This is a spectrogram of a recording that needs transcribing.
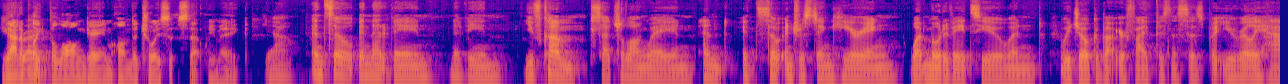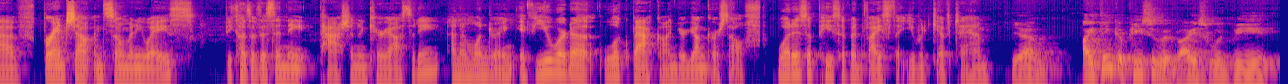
You got to play the long game on the choices that we make. Yeah. And so, in that vein, Naveen, you've come such a long way, and, and it's so interesting hearing what motivates you. And we joke about your five businesses, but you really have branched out in so many ways because of this innate passion and curiosity. And I'm wondering if you were to look back on your younger self, what is a piece of advice that you would give to him? Yeah. I think a piece of advice would be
